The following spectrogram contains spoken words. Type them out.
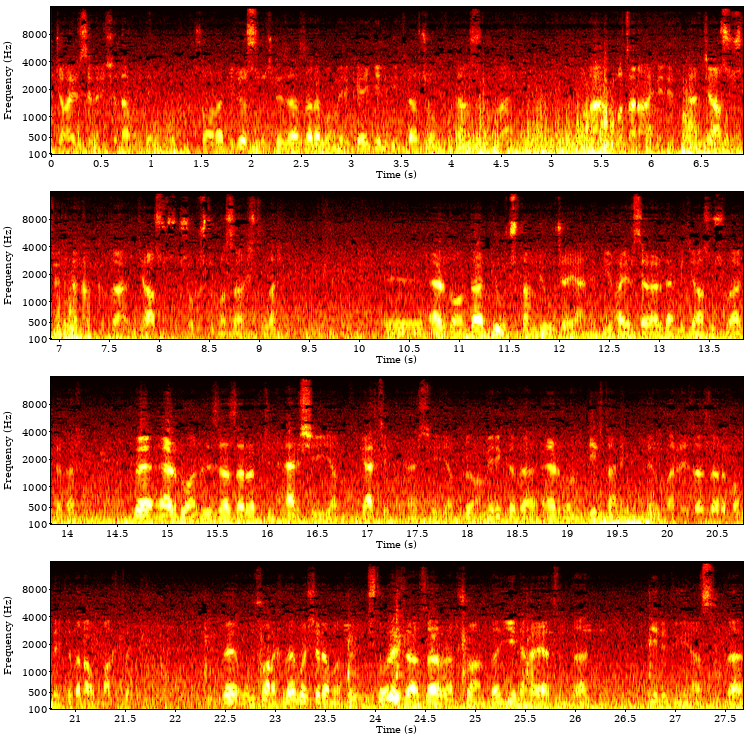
Önce hayırsever iş adamıydı. Sonra biliyorsunuz Reza Zarrab Amerika'ya gelip itirazcı olduktan sonra ona vatan haini dediler, casus dediler. Hakkında casusluk soruşturması açtılar. Ee, Erdoğan da bir uçtan bir uca yani. Bir hayırseverden bir casusluğa kadar. Ve Erdoğan Reza Zarrab için her şeyi yaptı. Gerçekten her şeyi yaptı. Amerika'da Erdoğan'ın bir tane gündemi var. Reza Zarrab'ı Amerika'dan almaktı ve onu şu ana kadar başaramadı. İşte o Reza Zarrab şu anda yeni hayatında, yeni dünyasında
